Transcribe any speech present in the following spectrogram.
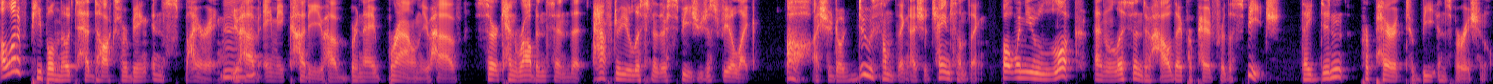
A lot of people know TED Talks for being inspiring. Mm-hmm. You have Amy Cuddy, you have Brene Brown, you have Sir Ken Robinson, that after you listen to their speech, you just feel like, oh, I should go do something, I should change something. But when you look and listen to how they prepared for the speech, they didn't prepare it to be inspirational.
